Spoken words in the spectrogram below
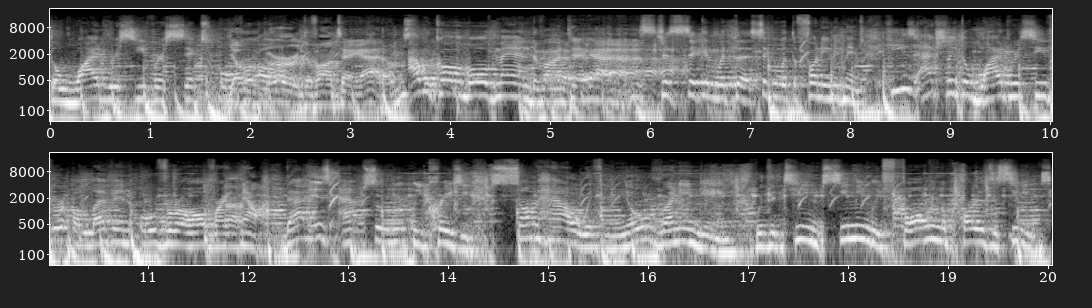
the wide receiver six overall. Younger Davante Adams. I would call him old man Davante Adams. Just sticking with the sticking with the funny nicknames. He's actually the wide receiver 11 overall right now. That is absolutely crazy. Somehow, with no running game, with the team seemingly falling apart as it seems,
